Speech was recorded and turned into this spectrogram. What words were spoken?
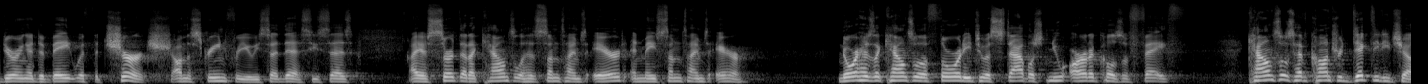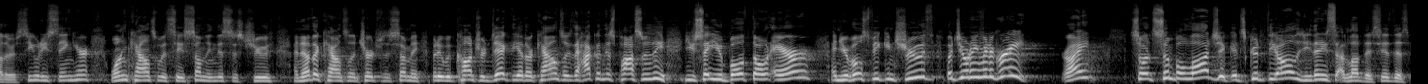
during a debate with the church on the screen for you, he said this He says, I assert that a council has sometimes erred and may sometimes err nor has a council authority to establish new articles of faith. Councils have contradicted each other. See what he's saying here? One council would say something, this is truth. Another council in church would say something, but it would contradict the other council. How can this possibly be? You say you both don't err and you're both speaking truth, but you don't even agree, right? So it's simple logic. It's good theology. Then he said, I love this. He says this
